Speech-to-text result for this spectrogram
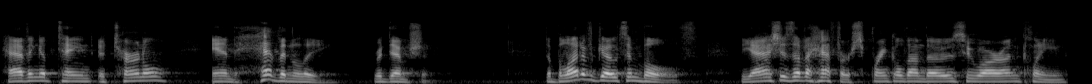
having obtained eternal and heavenly redemption. The blood of goats and bulls, the ashes of a heifer sprinkled on those who are unclean,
